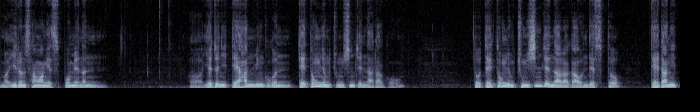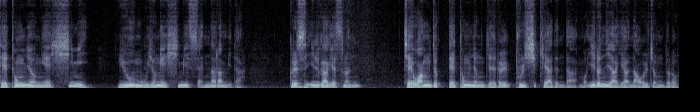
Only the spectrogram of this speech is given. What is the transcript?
뭐 이런 상황에서 보면은 어, 여전히 대한민국은 대통령 중심제 나라고 또 대통령 중심제 나라 가운데서도 대단히 대통령의 힘이 유무형의 힘이 센 나라입니다. 그래서 일각에서는 제왕적 대통령제를 불식해야 된다. 뭐 이런 이야기가 나올 정도로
